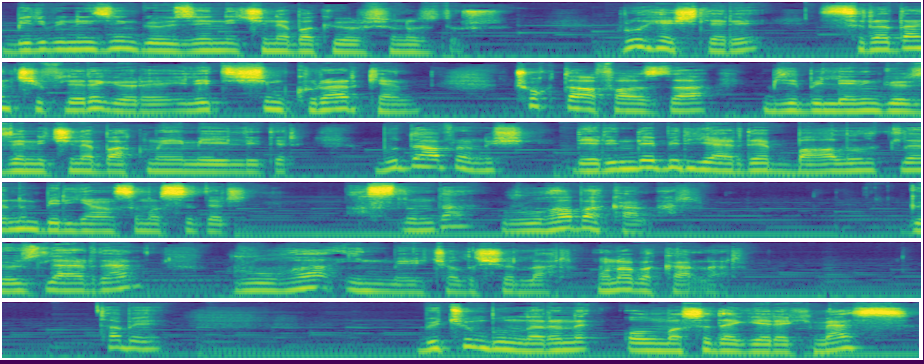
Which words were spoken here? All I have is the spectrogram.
Birbirinizin gözlerinin içine bakıyorsunuzdur. Ruh eşleri sıradan çiftlere göre iletişim kurarken çok daha fazla birbirlerinin gözlerinin içine bakmaya meyillidir. Bu davranış derinde bir yerde bağlılıklarının bir yansımasıdır. Aslında ruha bakarlar. Gözlerden ruha inmeye çalışırlar, ona bakarlar. Tabi bütün bunların olması da gerekmez.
